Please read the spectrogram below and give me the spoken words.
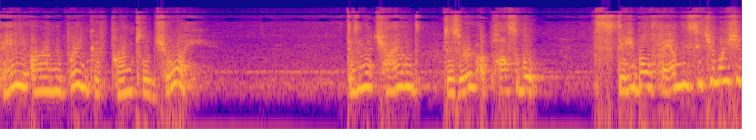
They are on the brink of parental joy. Doesn't that child deserve a possible stable family situation?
